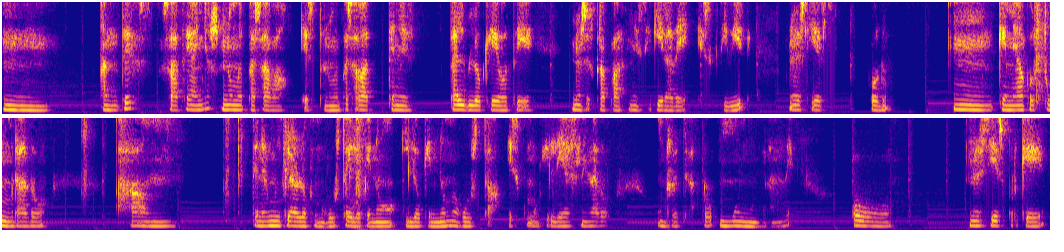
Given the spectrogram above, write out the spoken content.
Mm, antes, o sea, hace años no me pasaba esto, no me pasaba tener tal bloqueo de no ser capaz ni siquiera de escribir. No sé si es por mm, que me he acostumbrado a tener muy claro lo que me gusta y lo que no, y lo que no me gusta es como que le he generado un rechazo muy muy grande. O no sé si es porque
